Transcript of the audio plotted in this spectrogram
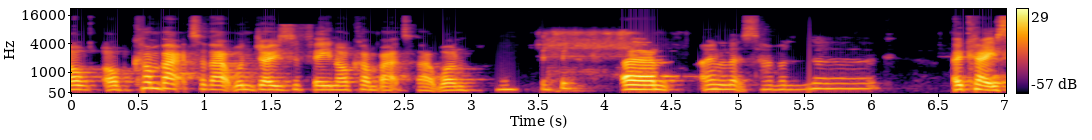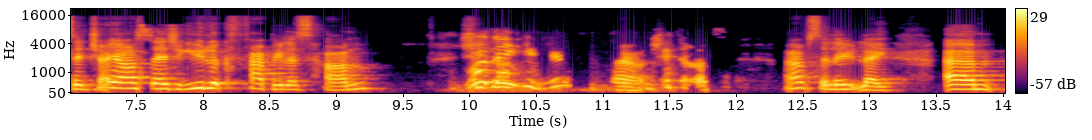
I'll, I'll come back to that one, Josephine. I'll come back to that one. Um, and let's have a look. Okay, so JR says, You look fabulous, hun. She Well, does. thank you. She does. Absolutely. Um,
